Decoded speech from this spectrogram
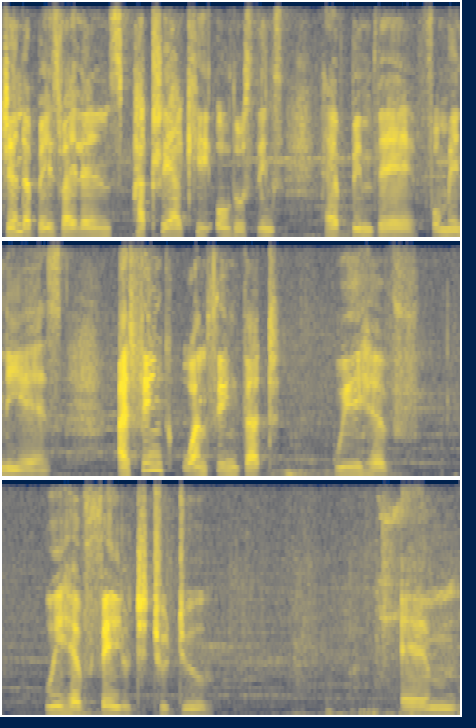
gender-based violence, patriarchy, all those things have been there for many years. I think one thing that we have we have failed to do. Um,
